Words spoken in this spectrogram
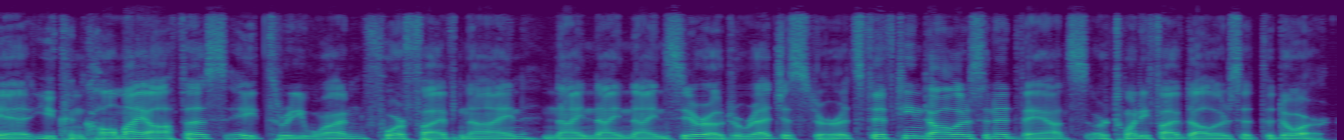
Uh, you can call my office, 831 459 9990 to register. It's $15 in advance or $25 at the door.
